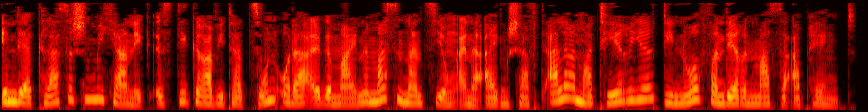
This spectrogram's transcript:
In der klassischen Mechanik ist die Gravitation oder allgemeine Massenanziehung eine Eigenschaft aller Materie, die nur von deren Masse abhängt,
